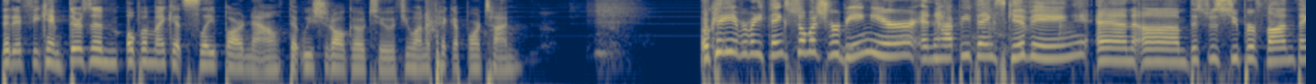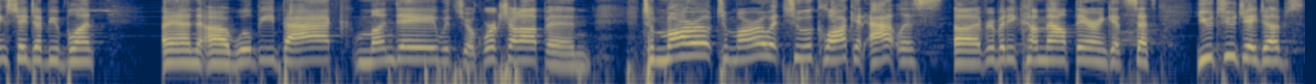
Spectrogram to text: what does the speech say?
that if he came, there's an open mic at Slate Bar now that we should all go to if you want to pick up more time. Okay, everybody, thanks so much for being here and happy Thanksgiving. And um, this was super fun. Thanks, JW Blunt. And uh, we'll be back Monday with Joke Workshop and tomorrow. Tomorrow at two o'clock at Atlas. Uh, everybody come out there and get sets. You too, J Dubs.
